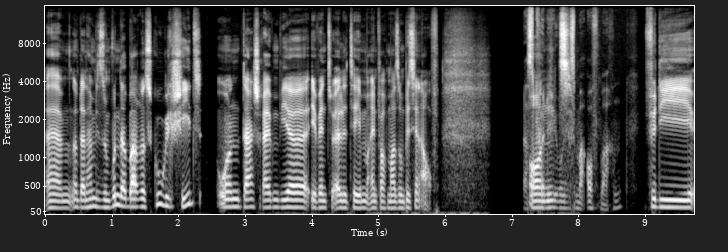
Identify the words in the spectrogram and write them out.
Ähm, und dann haben wir so ein wunderbares Google Sheet und da schreiben wir eventuelle Themen einfach mal so ein bisschen auf. Das könnte ich Und- übrigens mal aufmachen. Für die,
